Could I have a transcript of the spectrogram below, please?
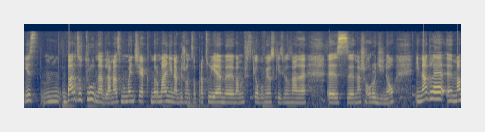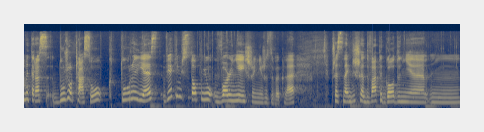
jest mm, bardzo trudna dla nas w momencie, jak normalnie na bieżąco pracujemy, mamy wszystkie obowiązki związane z naszą rodziną i nagle mamy teraz dużo czasu, który jest w jakimś stopniu wolniejszy niż zwykle. Przez najbliższe dwa tygodnie mm,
